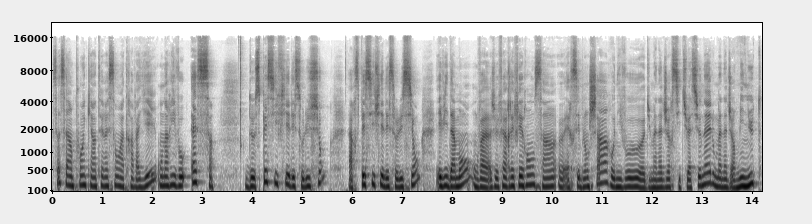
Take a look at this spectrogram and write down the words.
c'est un point qui est intéressant à travailler. On arrive au S de spécifier les solutions. Alors spécifier les solutions, évidemment, on va, je vais faire référence à euh, RC Blanchard au niveau euh, du manager situationnel ou manager minute.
